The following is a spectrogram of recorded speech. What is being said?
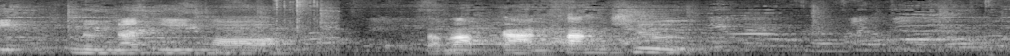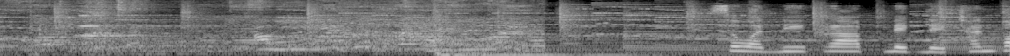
อีหนึ่งนาทีพอสำหรับการตั้งชื่อ สวัสดีครับ เด็กๆ ชั้นป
